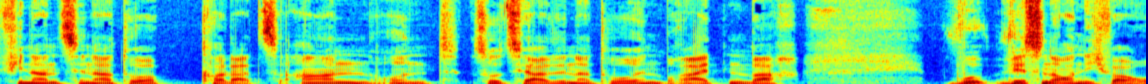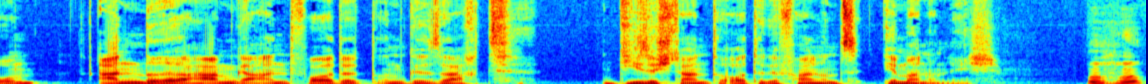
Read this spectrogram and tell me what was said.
Finanzsenator Kollatz-Ahn und Sozialsenatorin Breitenbach, wissen auch nicht warum. Andere haben geantwortet und gesagt, diese Standorte gefallen uns immer noch nicht. Mhm.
